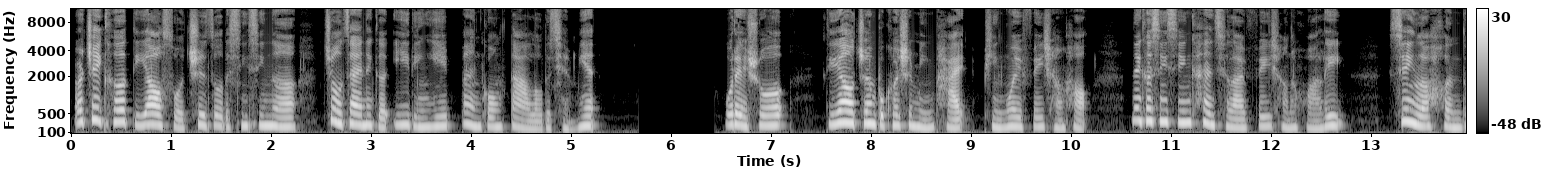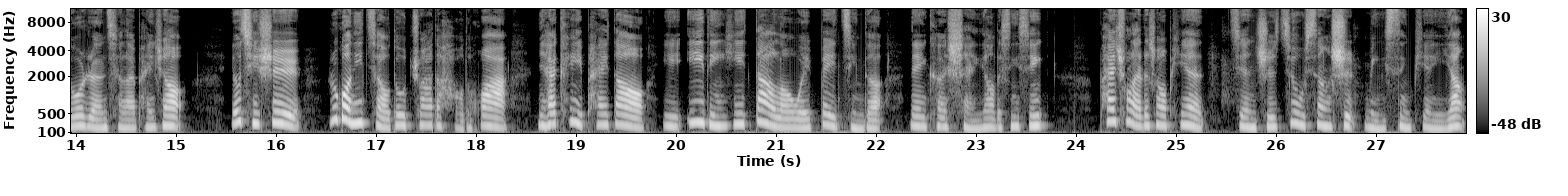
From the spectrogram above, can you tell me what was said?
而这颗迪奥所制作的星星呢，就在那个一零一办公大楼的前面。我得说，迪奥真不愧是名牌，品味非常好。那颗星星看起来非常的华丽，吸引了很多人前来拍照。尤其是如果你角度抓得好的话，你还可以拍到以一零一大楼为背景的那颗闪耀的星星。拍出来的照片简直就像是明信片一样。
